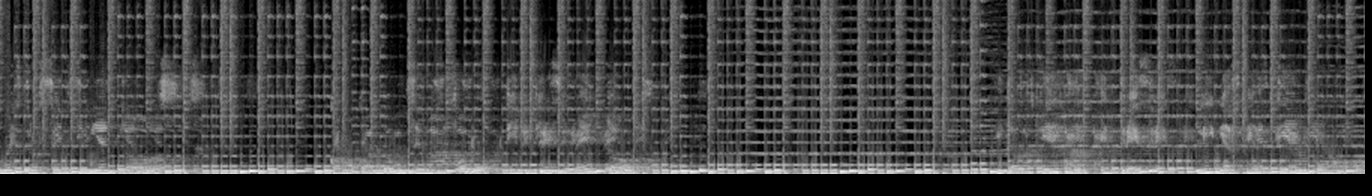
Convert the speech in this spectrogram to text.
Nuestros sentimientos. Como cuando un semáforo tiene tres eventos. Y todos llegan en tres líneas en el tiempo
